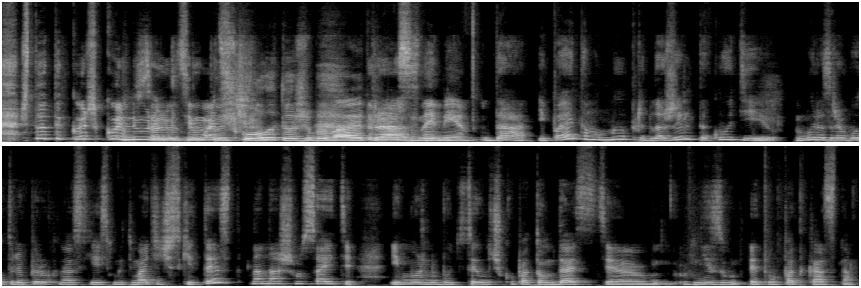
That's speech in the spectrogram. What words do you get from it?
что такое школьный Абсолютно уровень математики. Школы тоже бывают разными. разными. Да, и поэтому мы предложили такую идею. Мы разработали, во-первых, у нас есть математический тест на нашем сайте, и можно будет ссылочку потом дать э, внизу этого подкаста,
